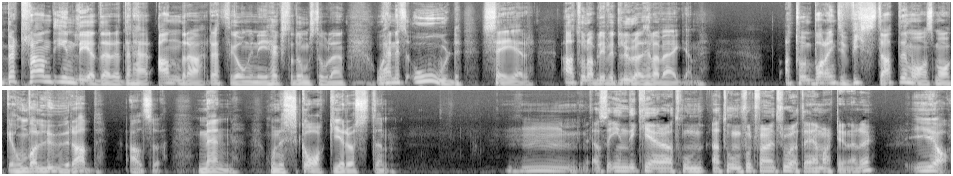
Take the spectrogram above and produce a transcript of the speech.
Bertrand inleder den här andra rättegången i högsta domstolen och hennes ord säger att hon har blivit lurad hela vägen. Att hon bara inte visste att det var hans make, hon var lurad alltså. Men hon är skakig i rösten. Alltså indikerar att hon, att hon fortfarande tror att det är Martin, eller? Ja,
